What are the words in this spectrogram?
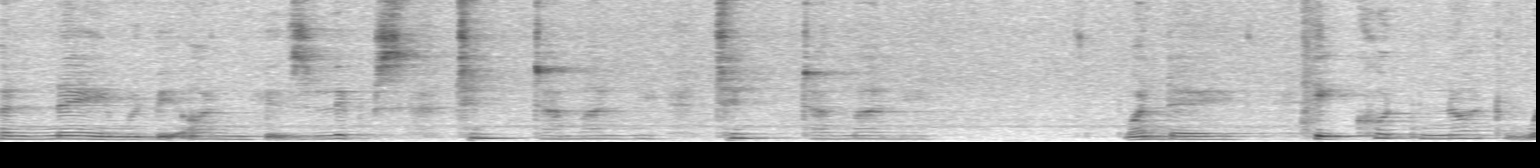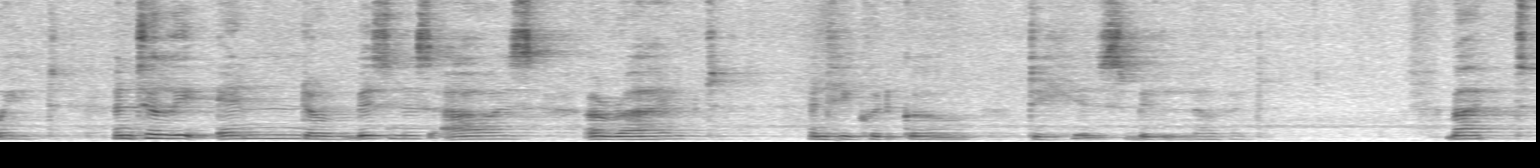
her name would be on his lips, Chintamani, Chintamani. One day he could not wait until the end of business hours arrived and he could go to his beloved. But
